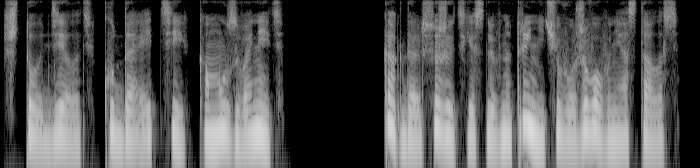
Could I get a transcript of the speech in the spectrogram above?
Что делать? Куда идти? Кому звонить? Как дальше жить, если внутри ничего живого не осталось?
